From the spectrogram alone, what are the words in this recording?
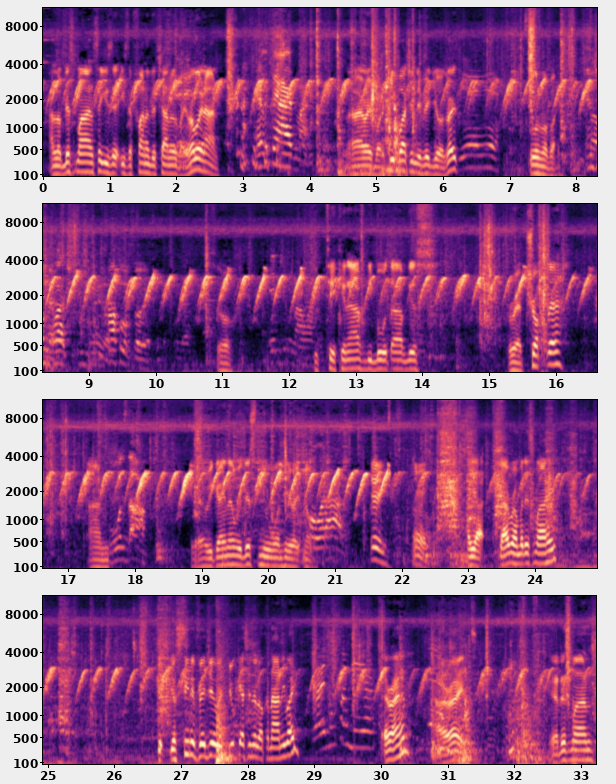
And look, this man say he's a, he's a fan of the channel, by. What's going on? Everything hard, man. Alright, buddy. Keep watching the videos, right? Yeah, yeah. Cool, my boy. So, we're taking off the boat off this red truck there. And yeah, we're going on with this new one here right now. Hey, Alright. Oh, yeah. Y'all remember this man here? You, you see the video with you catching the Lokanani, boy? I know from there. Alright? Alright. Yeah, this man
